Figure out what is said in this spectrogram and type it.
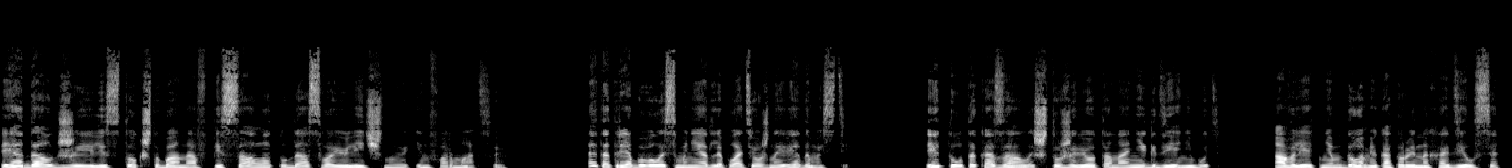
я дал Джии листок, чтобы она вписала туда свою личную информацию. Это требовалось мне для платежной ведомости. И тут оказалось, что живет она не где-нибудь, а в летнем доме, который находился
